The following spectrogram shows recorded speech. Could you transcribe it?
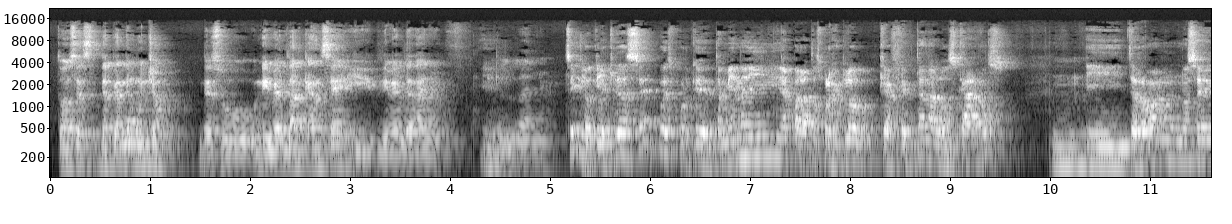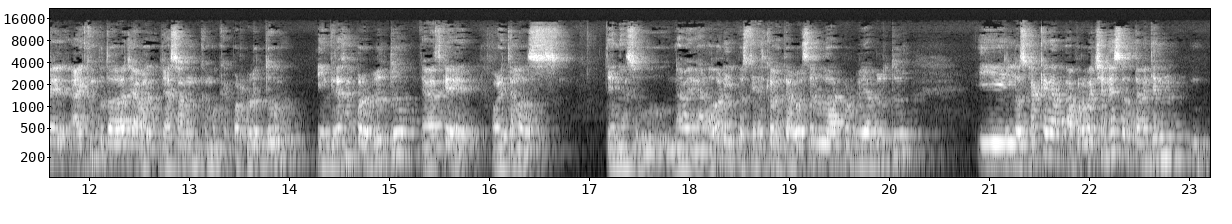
Entonces, depende mucho de su nivel de alcance y nivel de daño y el daño. Sí, lo que le quieres hacer, pues, porque también hay aparatos, por ejemplo, que afectan a los carros y te roban, no sé, hay computadoras ya, ya son como que por Bluetooth, ingresan por Bluetooth, ya ves que ahorita los tienen su navegador y pues tienes que meterlo al celular por vía Bluetooth. Y los hackers aprovechan eso, también tienen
